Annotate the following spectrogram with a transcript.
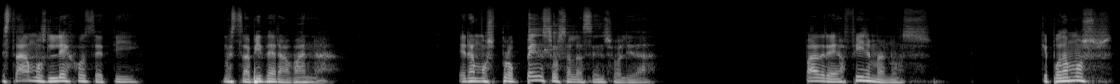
estábamos lejos de ti, nuestra vida era vana, éramos propensos a la sensualidad. Padre, afírmanos que podamos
